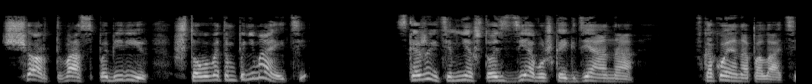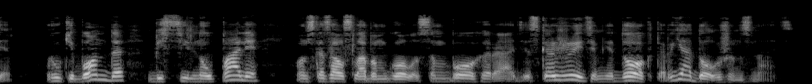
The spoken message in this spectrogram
черт вас побери, что вы в этом понимаете? Скажите мне, что с девушкой, где она? В какой она палате? Руки Бонда бессильно упали. Он сказал слабым голосом: "Бога ради, скажите мне, доктор, я должен знать".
